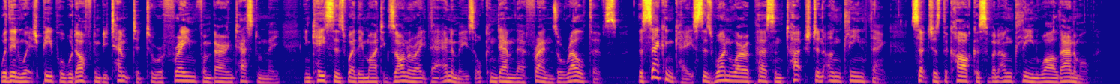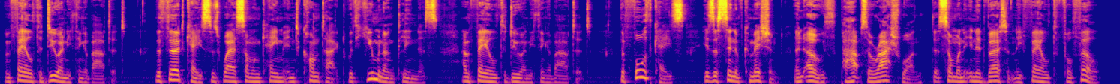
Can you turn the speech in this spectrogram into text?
within which people would often be tempted to refrain from bearing testimony in cases where they might exonerate their enemies or condemn their friends or relatives. The second case is one where a person touched an unclean thing, such as the carcass of an unclean wild animal, and failed to do anything about it. The third case is where someone came into contact with human uncleanness and failed to do anything about it. The fourth case is a sin of commission, an oath, perhaps a rash one, that someone inadvertently failed to fulfill.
